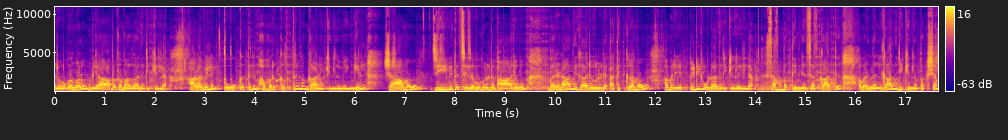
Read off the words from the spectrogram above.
രോഗങ്ങളും വ്യാപകമാകാതിരിക്കില്ല. അളവിലും തൂക്കത്തിലും അവർ കൃത്രിമം കാണിക്കുന്നുവെങ്കിൽ ക്ഷാമവും ജീവിത ചെലവുകളുടെ ഭാരവും ഭരണാധികാരികളുടെ അതിക്രമവും അവരെ പിടികൂടാതിരിക്കുകയില്ല. സമ്പത്തിന്റെ സക്കാത്ത് അവർ നൽകാതിരിക്കുന്ന പക്ഷം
